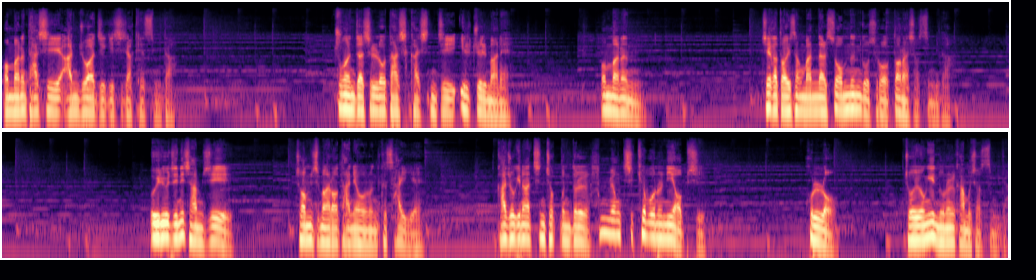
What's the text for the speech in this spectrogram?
엄마는 다시 안 좋아지기 시작했습니다. 중환자실로 다시 가신 지 일주일 만에 엄마는 제가 더 이상 만날 수 없는 곳으로 떠나셨습니다. 의료진이 잠시 점심하러 다녀오는 그 사이에 가족이나 친척분들 한 명 지켜보는 이 없이 홀로 조용히 눈을 감으셨습니다.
